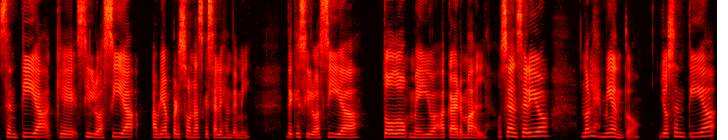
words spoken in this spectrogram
sentía que si lo hacía, habrían personas que se alejen de mí de que si lo hacía, todo me iba a caer mal. O sea, en serio, no les miento. Yo sentía,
